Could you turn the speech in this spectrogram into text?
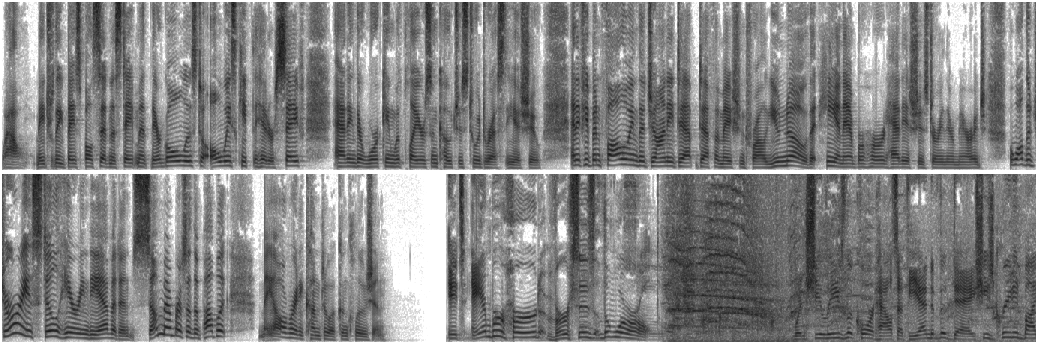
Wow. Major League Baseball said in a statement their goal is to always keep the hitter safe, adding they're working with players and coaches to address the issue. And if you've been following the Johnny Depp defamation trial, you know that he and Amber Heard had issues during their marriage. But while the jury is still hearing the evidence, some members of the public may already come to a conclusion. It's Amber Heard versus the world. When she leaves the courthouse at the end of the day, she's greeted by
